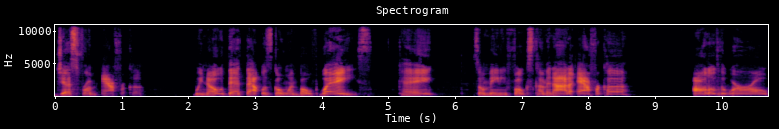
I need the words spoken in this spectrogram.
just from Africa. We know that that was going both ways. Okay. So, meaning folks coming out of Africa, all over the world,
